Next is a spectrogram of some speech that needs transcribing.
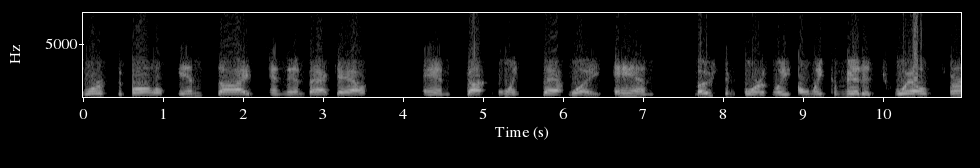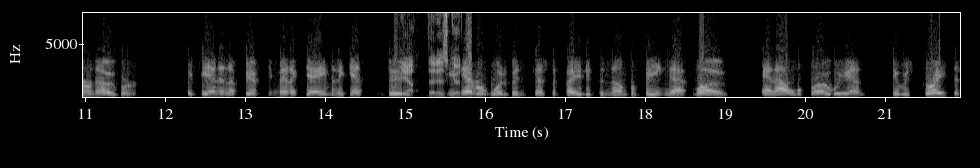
worked the ball inside and then back out and got points that way. And most importantly, only committed 12 turnovers again in a 50-minute game and against Yeah, that is You good. never would have anticipated the number being that low. And I will throw in, it was great to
